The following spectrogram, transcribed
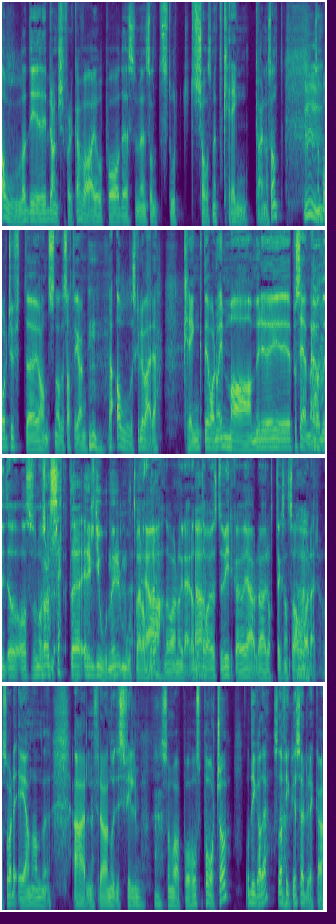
Alle de bransjefolka var jo på det som en sånt stort show som het Krenka eller noe sånt. Mm. Som Bård Tufte Johansen hadde satt i gang. Der alle skulle være. Krenk, Det var noen imamer på scenen. Ja. Og, og, og, som Det var å sette religioner mot hverandre. ja, det var noe greier. Og Ja. dette var jo, det virka jo jævla rått, ikke sant? så alle Ja. var der. Og så var det én, han Erlend fra Nordisk Film, som var på, hos, på vårt show og digga det. Så da fikk vi sølvrekka.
